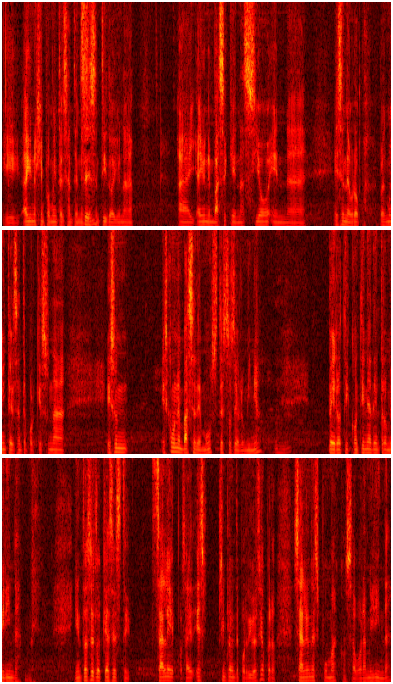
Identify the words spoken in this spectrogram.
y hay un ejemplo muy interesante en ese sentido. Hay una hay, hay, un envase que nació en uh, es en Europa, pero es muy interesante porque es una es un es como un envase de mousse de estos de aluminio, pero te contiene adentro mirinda. y entonces lo que hace es que sale, o sea, es simplemente por diversión, pero sale una espuma con sabor a mirinda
